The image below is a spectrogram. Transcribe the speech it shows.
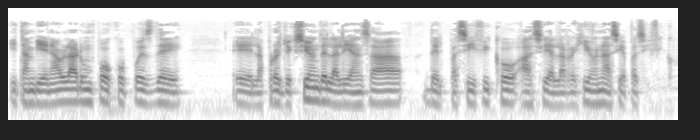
y también hablar un poco pues de eh, la proyección de la Alianza del Pacífico hacia la región Asia-Pacífico.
